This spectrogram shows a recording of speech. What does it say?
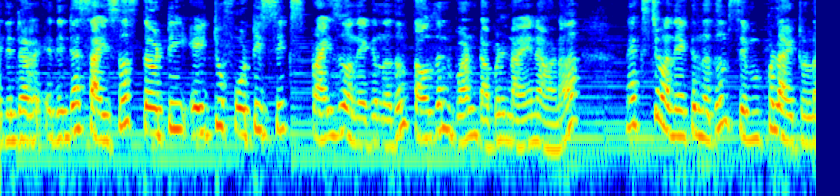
ഇതിന്റെ ഇതിന്റെ sizes thirty eight to forty six price വന്നേക്കുന്നതും തൗസൻഡ് വൺ ഡബിൾ നയൻ ആണ്. നെക്സ്റ്റ് വന്നേക്കുന്നതും സിമ്പിൾ ആയിട്ടുള്ള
